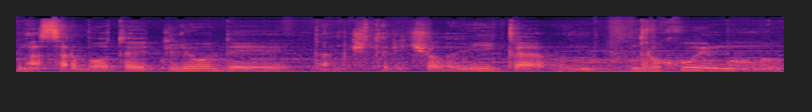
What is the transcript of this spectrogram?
у нас працюють люди, там чотири чоловіка. Друкуємо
